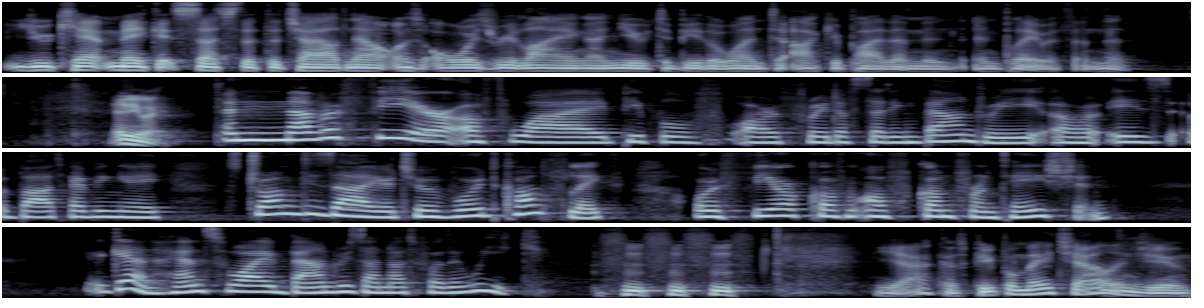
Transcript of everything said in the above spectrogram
you can't make it such that the child now is always relying on you to be the one to occupy them and, and play with them. That, anyway, Another fear of why people are afraid of setting boundary or is about having a strong desire to avoid conflict or fear of of confrontation. Again, hence why boundaries are not for the weak. yeah, because people may challenge you.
